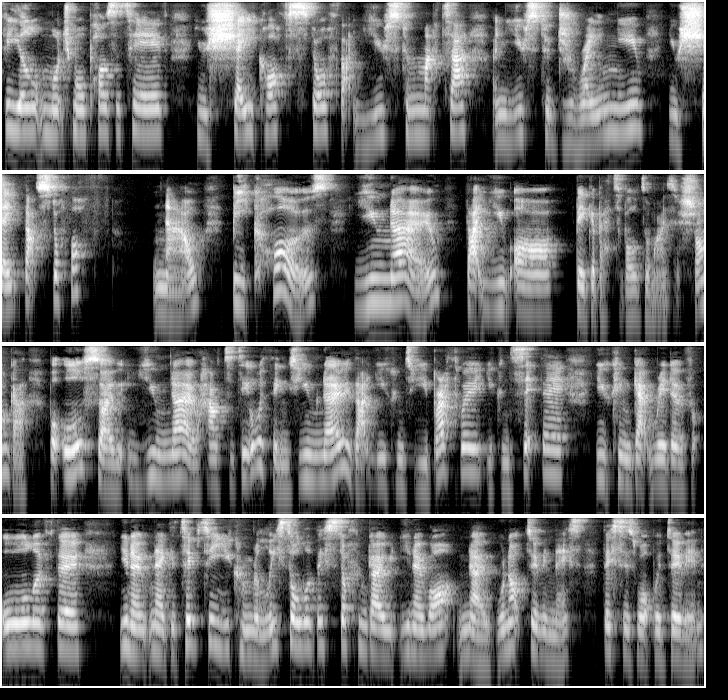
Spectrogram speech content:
feel much more positive, you shake off stuff that used to matter and used to drain you, you shake that stuff off now because you know that you are bigger, better, bolder, wiser, stronger, but also you know how to deal with things. You know that you can do your breath work, you can sit there, you can get rid of all of the you know, negativity, you can release all of this stuff and go, you know what? No, we're not doing this. This is what we're doing.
